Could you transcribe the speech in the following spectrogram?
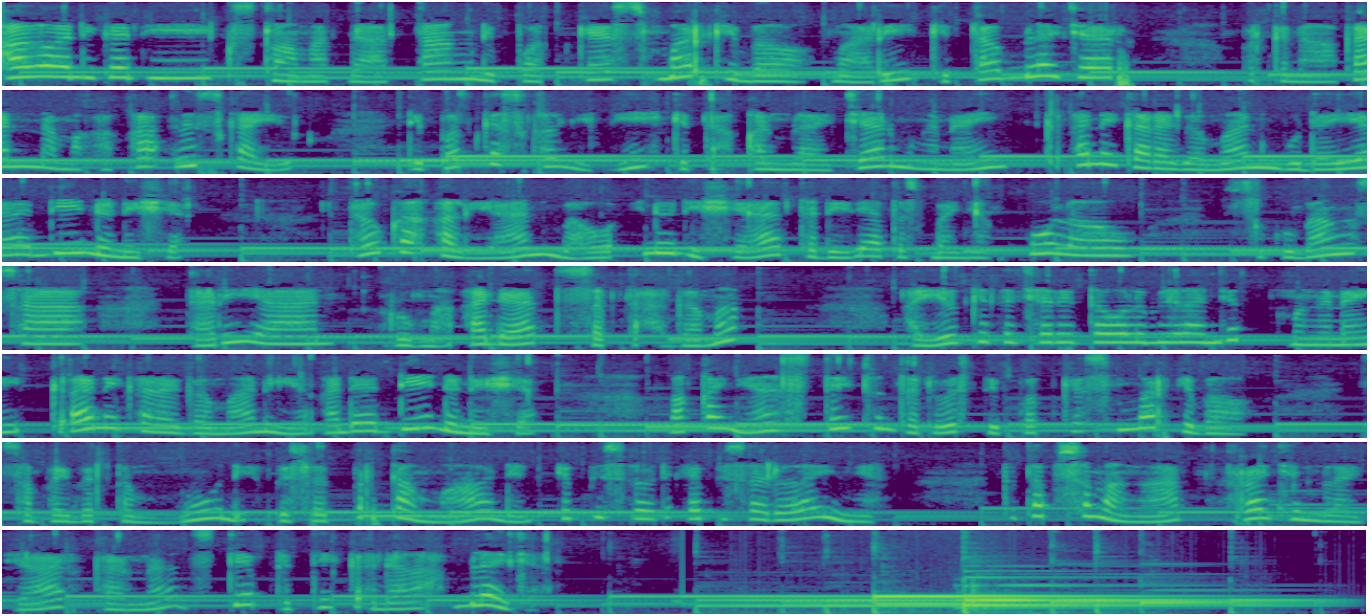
Halo adik-adik, selamat datang di podcast Markibel. Mari kita belajar. Perkenalkan nama kakak Rizkayu. Di podcast kali ini kita akan belajar mengenai keanekaragaman budaya di Indonesia. Tahukah kalian bahwa Indonesia terdiri atas banyak pulau, suku bangsa, tarian, rumah adat, serta agama? Ayo kita cari tahu lebih lanjut mengenai keanekaragaman yang ada di Indonesia. Makanya stay tune terus di podcast Markibal. Sampai bertemu di episode pertama dan episode-episode lainnya. Tetap semangat, rajin belajar karena setiap detik adalah belajar.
